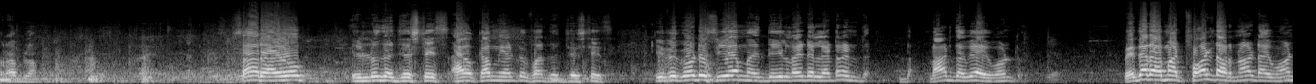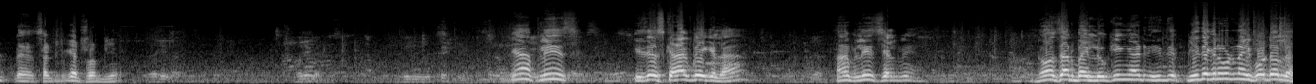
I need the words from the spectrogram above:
problem sir I hope will do the justice I have come here to for the justice if you go to CM they will write a letter and not the way I want whether I'm at fault or not I want certificate from you yeah please is a scrap vehicle please tell me no sir by looking at ఇది మీ దగ్గర కూడా ఉన్నాయి ఫోటోలు?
